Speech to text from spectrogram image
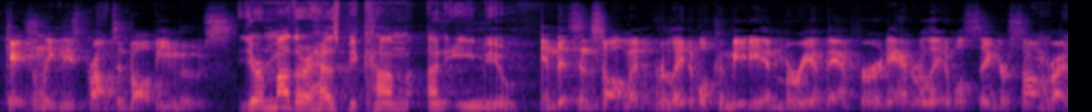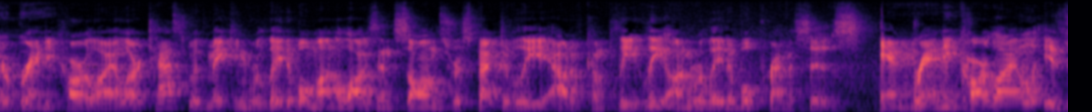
Occasionally, these prompts involve emus. Your mother has become an emu. In this installment, relatable comedian Maria Bamford and relatable singer-songwriter Brandi Carlile are tasked with making relatable monologues and songs, respectively, out of completely unrelatable premises. And Brandi Carlile is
